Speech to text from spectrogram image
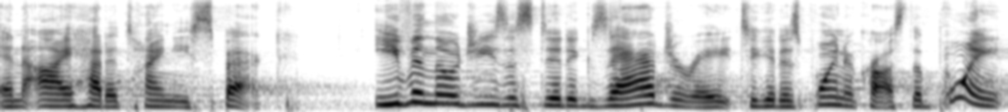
and I had a tiny speck. Even though Jesus did exaggerate to get his point across, the point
